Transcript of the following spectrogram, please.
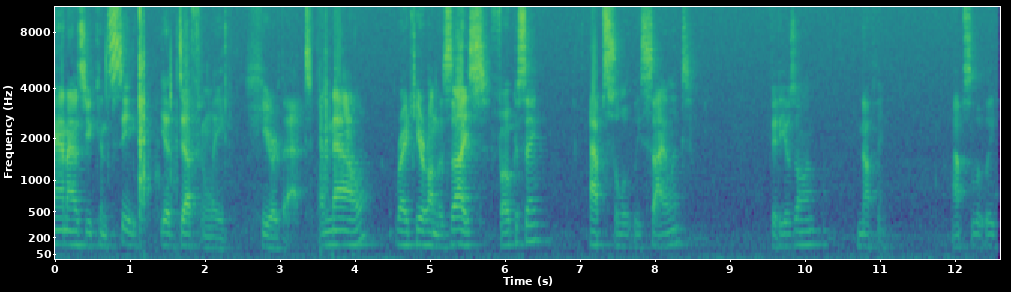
And as you can see, you definitely hear that. And now, right here on the Zeiss, focusing, absolutely silent. Video's on, nothing. Absolutely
